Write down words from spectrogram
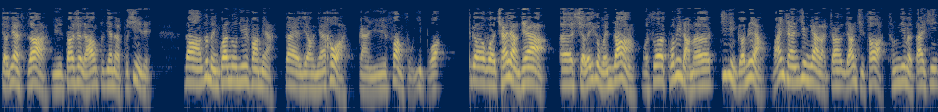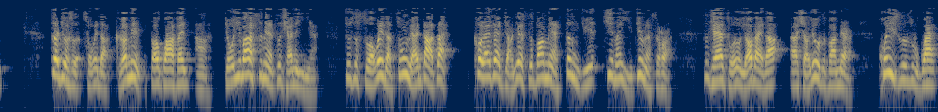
蒋介石啊与张学良之间的不信任，让日本关东军方面在两年后啊敢于放手一搏。这个我前两天啊呃写了一个文章，我说国民党的激进革命啊，完全应验了张梁启超啊曾经的担心，这就是所谓的革命遭瓜分啊。九一八事变之前的一年，就是所谓的中原大战。后来在蒋介石方面胜局基本已定的时候，之前左右摇摆的啊小六子方面挥师入关，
